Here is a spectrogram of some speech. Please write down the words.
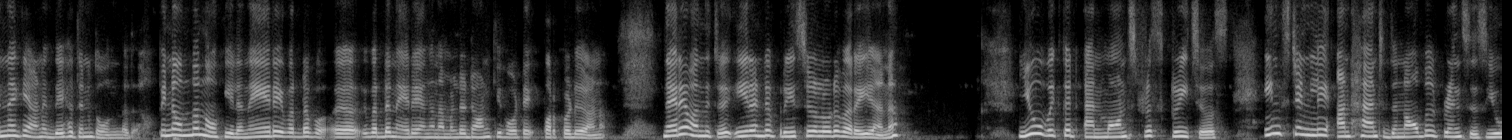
എന്നൊക്കെയാണ് ഇദ്ദേഹത്തിന് തോന്നുന്നത്. പിന്നെ ഒന്നും നോക്കിയില്ല. നേരെ ഇവരുടെ ഇവരുടെ നേരെ അങ്ങ് നമ്മളുടെ ഡോൺ കിഹോട്ടെ പുറപ്പെടുകയാണ്. നേരെ വന്നിട്ട് ഈ രണ്ട് പ്രീസ്റ്റുകളോട് പറയുകയാണ് You wicked and monstrous creatures, instantly unhand the noble princess you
